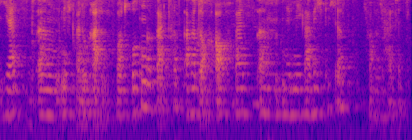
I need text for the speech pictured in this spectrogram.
jetzt, ähm, nicht weil du gerade das Wort Russen gesagt hast, aber doch auch, weil es ähm, mir mega wichtig ist. Ich hoffe, es halt jetzt.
